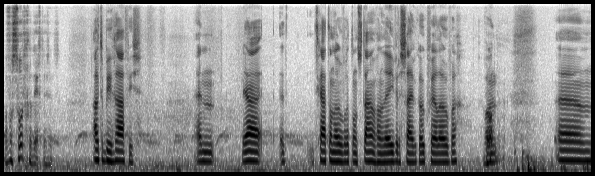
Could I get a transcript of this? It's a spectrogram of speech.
Wat voor soort gedicht is het? autobiografisch. En ja, het, het gaat dan over het ontstaan van leven, daar schrijf ik ook veel over. Waarom? Ehm,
